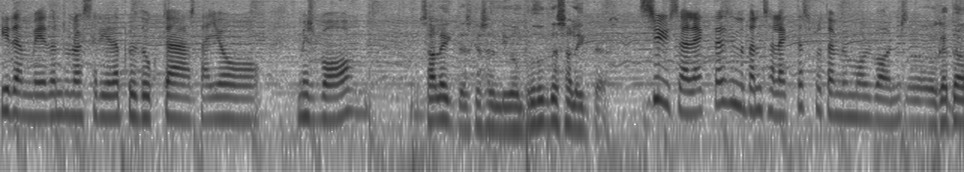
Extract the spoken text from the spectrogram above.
i també doncs, una sèrie de productes d'allò més bo. Selectes, que se'n diuen, productes selectes. Sí, selectes i no tan selectes, però també molt bons. O Que te,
